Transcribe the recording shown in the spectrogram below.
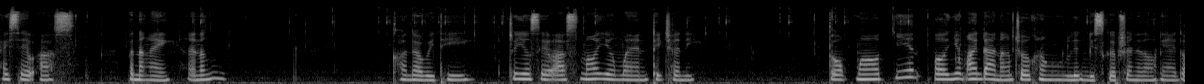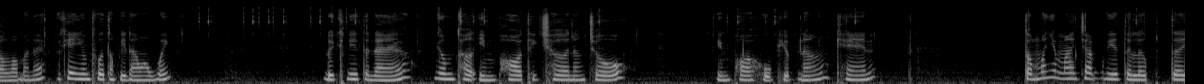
ហើយ save as ប៉ុណ្្នឹងឯងអាហ្នឹង conductivity ចុះយើង save as មកយើងបាន texture នេះតបមកទៀតខ្ញុំអាចដាក់អាហ្នឹងចូលក្នុង link description អ្នកនរគ្នាអាច download បានណាអូខេខ្ញុំធ្វើតាំងពីដើមមកវិញដូចគ្នាដដែលខ្ញុំត្រូវ import texture នឹងចូល import រូបភាពនឹង can តោះមកខ្ញុំអាចចាប់វាទៅលើផ្ទៃ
